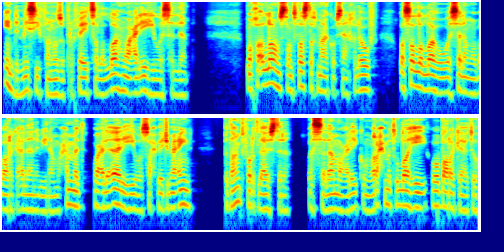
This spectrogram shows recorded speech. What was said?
in de missie van onze profeet sallallahu alayhi wasallam. Mogen Allah ons standvastig maken op zijn geloof. Wa sallallahu wasallam wa barak ala nabina Muhammad wa ala alihi wa sahbihi ajma'in. Bedankt voor het luisteren. Wassalamu alaikum wa rahmatullahi wa barakatuh.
